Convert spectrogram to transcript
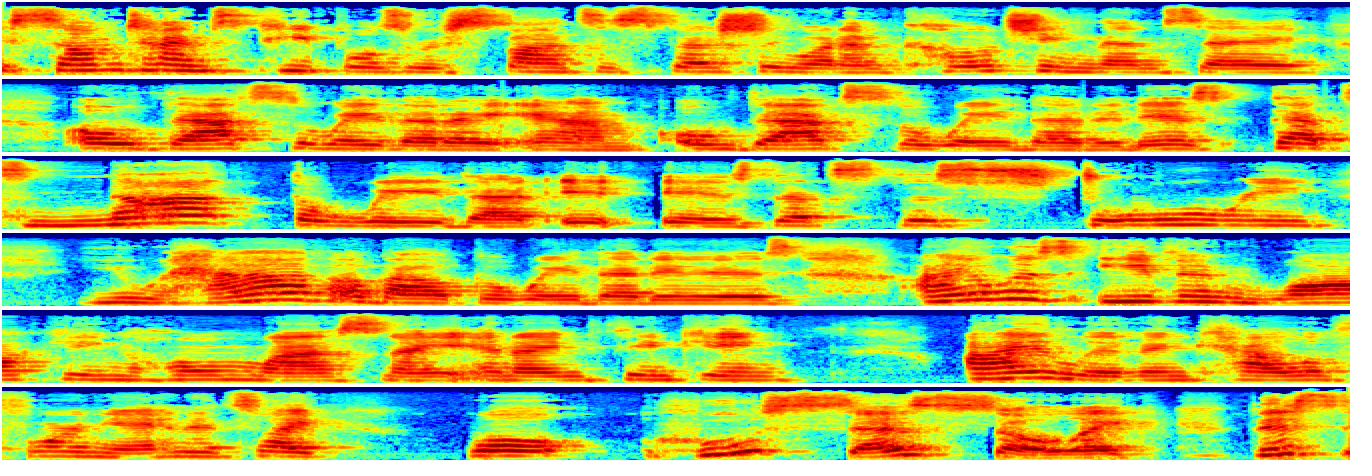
sometimes people's response especially when i'm coaching them say oh that's the way that i am. Oh that's the way that it is. That's not the way that it is. That's the story you have about the way that it is. I was even walking home last night and i'm thinking i live in california and it's like well, who says so? Like this,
